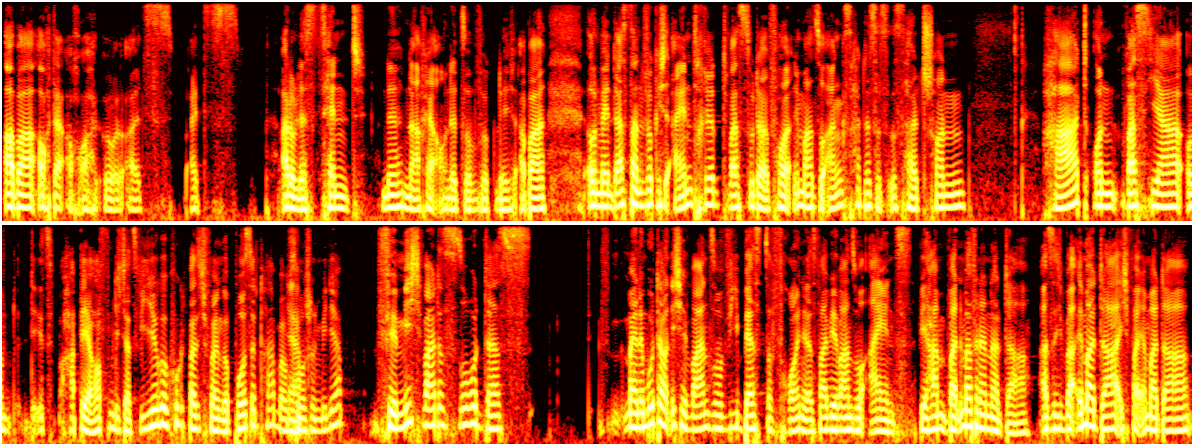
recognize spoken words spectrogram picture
Aber auch da, auch, auch als, als Adoleszent, ne, nachher auch nicht so wirklich. Aber, und wenn das dann wirklich eintritt, was du da vorher immer so Angst hattest, es ist halt schon hart und was ja, und jetzt habt ihr ja hoffentlich das Video geguckt, was ich vorhin gepostet habe auf Ja. Social Media. Für mich war das so, dass meine Mutter und ich, wir waren so wie beste Freunde. Das war, wir waren so eins. Wir haben, waren immer füreinander da. Also ich war immer da, ich war immer da.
